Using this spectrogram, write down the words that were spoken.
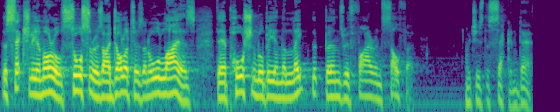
the sexually immoral, sorcerers, idolaters, and all liars, their portion will be in the lake that burns with fire and sulfur, which is the second death.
